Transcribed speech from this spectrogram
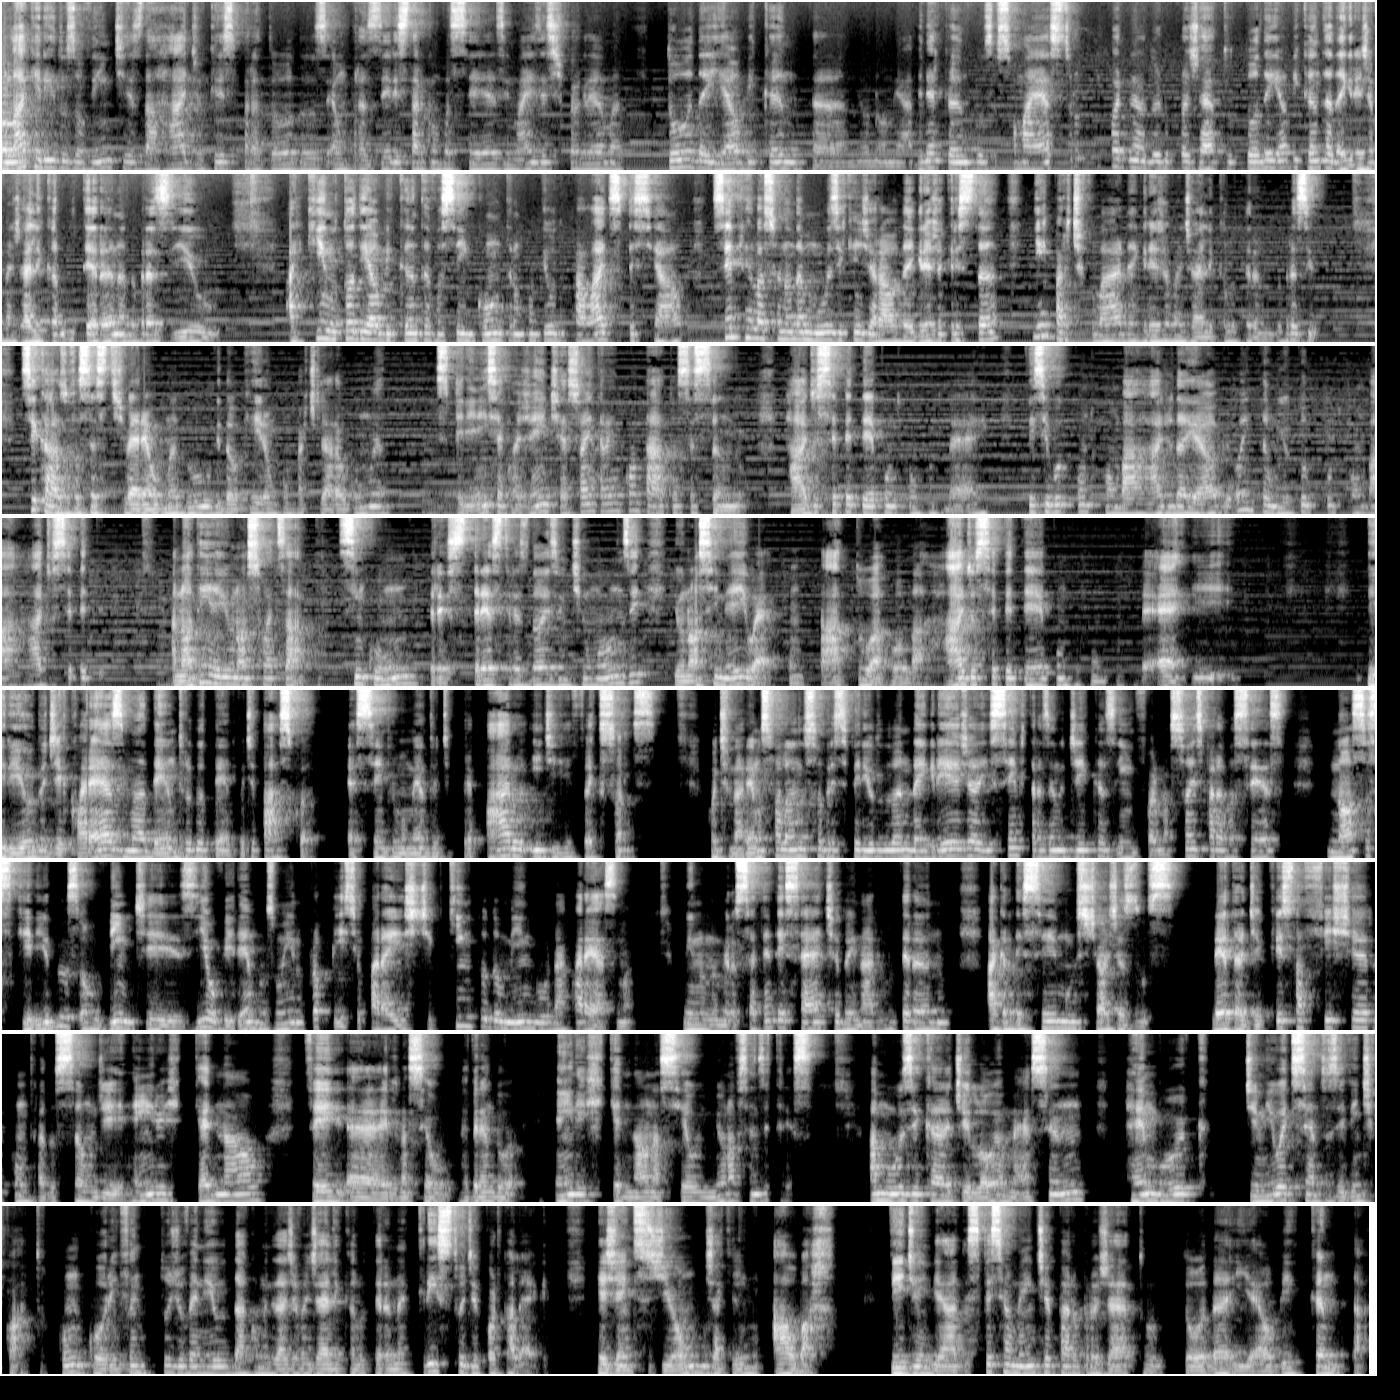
Olá, queridos ouvintes da Rádio Cristo para Todos. É um prazer estar com vocês em mais este programa Toda Ielbe Canta. Meu nome é Abner Campos, eu sou maestro e coordenador do projeto Toda Ielbe Canta da Igreja Evangélica Luterana do Brasil. Aqui no Toda Ielbe Canta você encontra um conteúdo para lá de especial, sempre relacionando a música em geral da Igreja Cristã e em particular da Igreja Evangélica Luterana do Brasil. Se caso vocês tiverem alguma dúvida ou queiram compartilhar alguma experiência com a gente, é só entrar em contato acessando radiocpt.com.br, facebook.com.br ou então youtube.com.br radiocpt. Anotem aí o nosso WhatsApp, 5133322111 e o nosso e-mail é contato@radiocpt.com.br. Período de quaresma dentro do tempo de Páscoa. É sempre um momento de preparo e de reflexões. Continuaremos falando sobre esse período do ano da igreja e sempre trazendo dicas e informações para vocês, nossos queridos ouvintes. E ouviremos um hino propício para este quinto domingo na quaresma. O hino número 77 do Inário Luterano. Agradecemos-te, ó Jesus letra de Christoph Fischer, com tradução de Heinrich Kednau. É, ele nasceu, o reverendo Heinrich Kednau nasceu em 1903. A música de Lowell Mason, Hamburg, de 1824, com o coro infanto-juvenil da comunidade evangélica luterana Cristo de Porto Alegre, regentes Dion Jacqueline Albach. Vídeo enviado especialmente para o projeto Toda Yelbe Canta.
